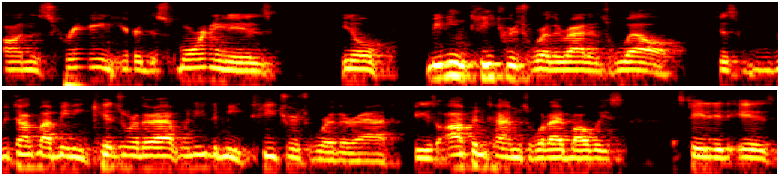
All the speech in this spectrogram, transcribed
on the screen here this morning, is you know meeting teachers where they're at as well. Just we talk about meeting kids where they're at. We need to meet teachers where they're at. Because oftentimes what I've always stated is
